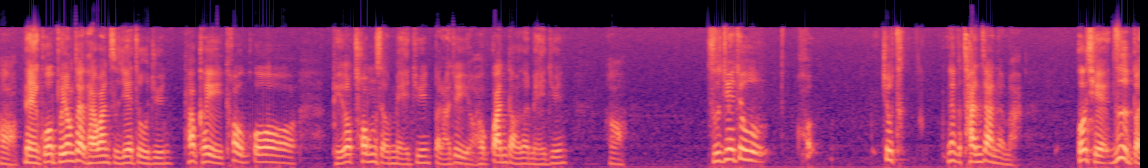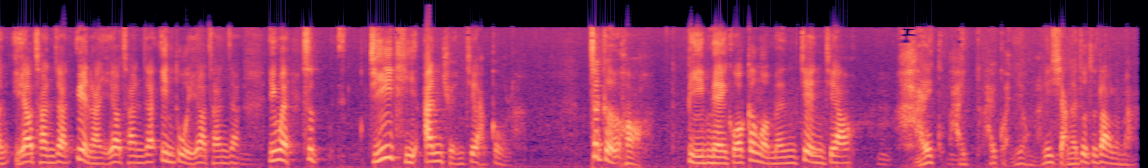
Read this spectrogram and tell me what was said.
啊，美国不用在台湾直接驻军，他可以透过，比如说冲绳美军本来就有和关岛的美军，啊，直接就就那个参战了嘛。而且日本也要参战，越南也要参战，印度也要参战，因为是集体安全架构了。这个哈比美国跟我们建交还还还管用了。你想了就知道了嘛。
